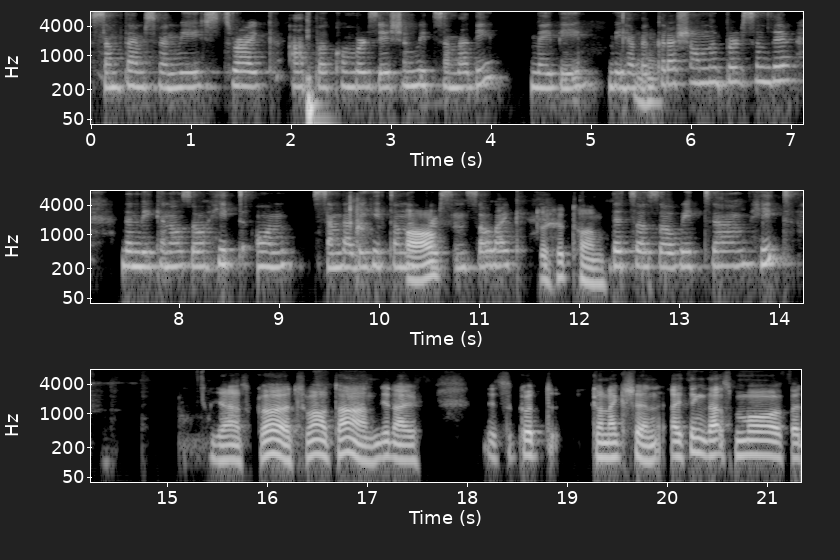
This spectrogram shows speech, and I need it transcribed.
sometimes when we strike up a conversation with somebody, maybe we have Mhm. a crush on a person there, then we can also hit on somebody, hit on a Oh. person. So like to hit on? that's also with um, hit. Yes, good. Well done. You know, it's a good connection. I think that's more of a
